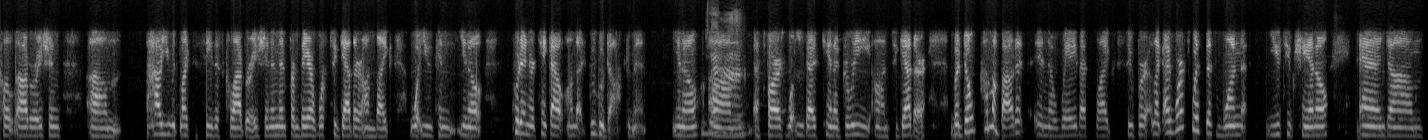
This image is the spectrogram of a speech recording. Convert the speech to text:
collaboration, um, how you would like to see this collaboration, and then from there work together on like what you can, you know, put in or take out on that Google document you know, yeah. um, as far as what you guys can agree on together. But don't come about it in a way that's like super. Like I worked with this one YouTube channel, and um,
